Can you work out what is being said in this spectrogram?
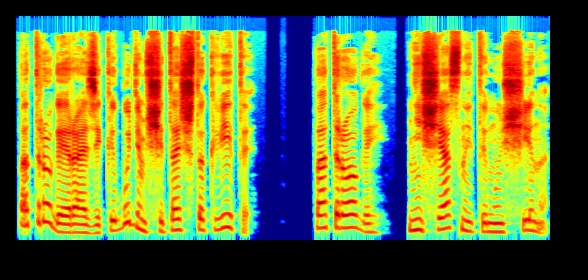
потрогай, Разик, и будем считать, что квиты. Потрогай, несчастный ты мужчина.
